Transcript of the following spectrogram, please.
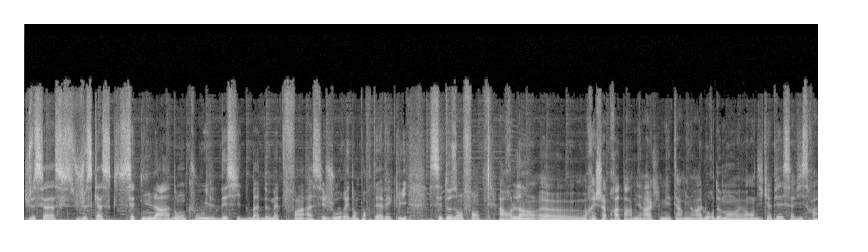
jusqu'à jusqu'à ce- cette nuit-là, donc où il décide bah, de mettre fin à ses jours et d'emporter avec lui ses deux enfants. Alors l'un euh, réchappera par miracle, mais terminera lourdement euh, handicapé. Sa vie sera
